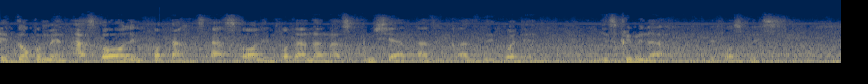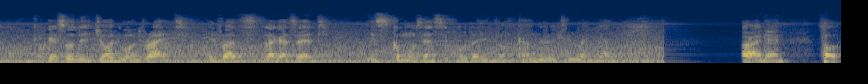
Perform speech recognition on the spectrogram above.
a document as all important, as all important and as crucial as, as the budget is criminal in the first place. Okay, so the judge was right. In fact, like I said, it's commonsensical that you don't can't do a thing like that. All right then. So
